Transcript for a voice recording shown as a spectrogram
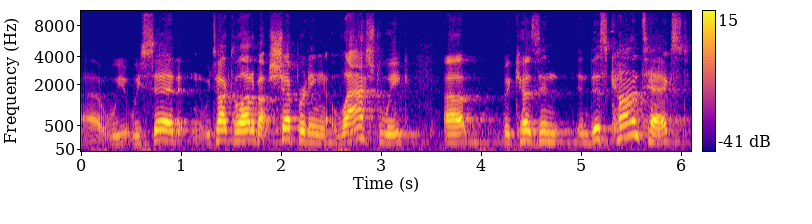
uh, we, we said, we talked a lot about shepherding last week uh, because in, in this context,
